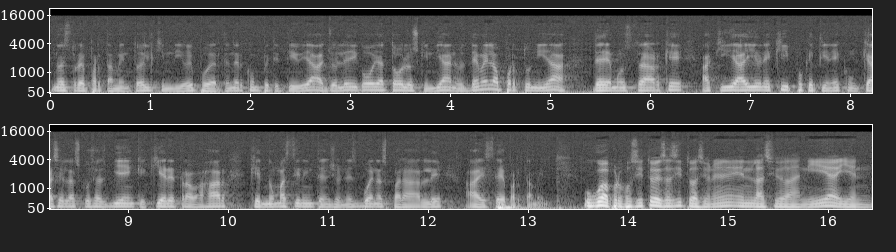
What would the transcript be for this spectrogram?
nuestro departamento del Quindío y poder tener competitividad. Yo le digo hoy a todos los quindianos, denme la oportunidad de demostrar que aquí hay un equipo que tiene con qué hacer las cosas bien, que quiere trabajar, que no más tiene intenciones buenas para darle a este departamento. Hugo, a propósito de esa situación en, la ciudadanía y en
